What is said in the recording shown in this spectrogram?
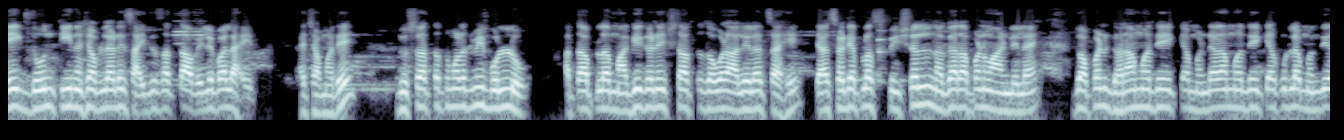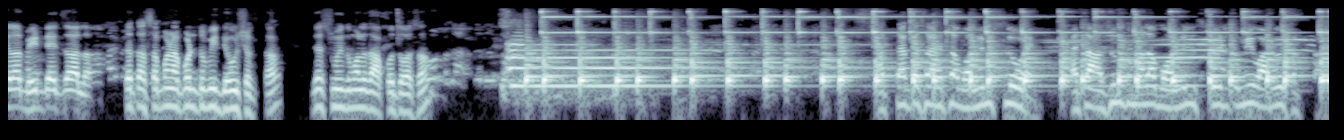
एक दोन तीन अशा आपल्याकडे साईजेस आता अवेलेबल आहेत ह्याच्यामध्ये दुसरं आता तुम्हाला मी बोललो आता आपला मागे गणेश तर आता जवळ आलेलाच आहे. त्यासाठी आपला स्पेशल नगार आपण मांडलेला आहे. जो आपण घरामध्ये किंवा मंडळामध्ये किंवा कुठल्या मंदिराला भेट द्यायचं आलं तर तसं पण आपण तुम्ही देऊ शकता. जस्ट मी तुम्हाला दाखवतो असं. आता कसं ह्याचा व्हॉल्यूम स्लो आहे. ह्याचा अजून तुम्हाला व्हॉल्यूम स्पीड तुम्ही वाढवू शकता.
